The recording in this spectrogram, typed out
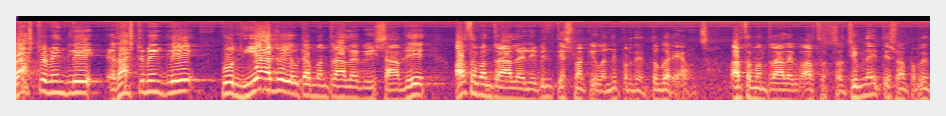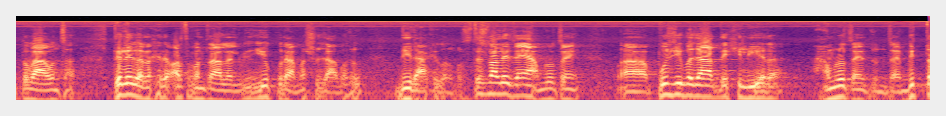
राष्ट्र ब्याङ्कले राष्ट्र ब्याङ्कले को लियाजो एउटा मन्त्रालयको हिसाबले अर्थ मन्त्रालयले पनि त्यसमा के भन्ने प्रतिनिधित्व गरे हुन्छ। अर्थ मन्त्रालयको अर्थ सचिव नै त्यसमा प्रतिनिधित्व भएको हुन्छ। त्यसले गर्दाखेरि अर्थ मन्त्रालयले पनि यो कुरामा सुझावहरू दिइराखेको हुनुपर्छ। त्यसमाले चाहिँ हाम्रो चाहिँ पुँजी बजारदेखि लिएर हाम्रो चाहिँ जुन चाहिँ वित्त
